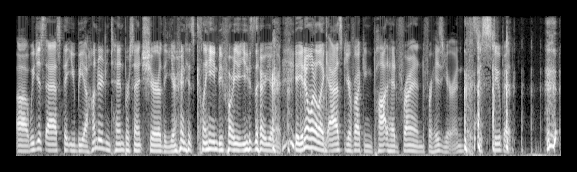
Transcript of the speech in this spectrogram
Uh, we just ask that you be 110% sure the urine is clean before you use their urine. yeah, you don't want to like ask your fucking pothead friend for his urine. It's just stupid.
